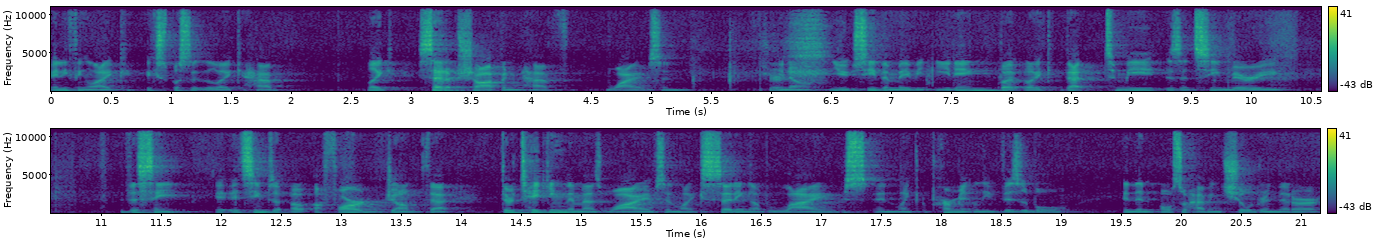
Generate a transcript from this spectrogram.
anything like explicitly like have like set up shop and have wives and Sure. you know you see them maybe eating but like that to me doesn't seem very the same. It, it seems a, a far jump that they're taking them as wives and like setting up lives and like permanently visible and then also having children that are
